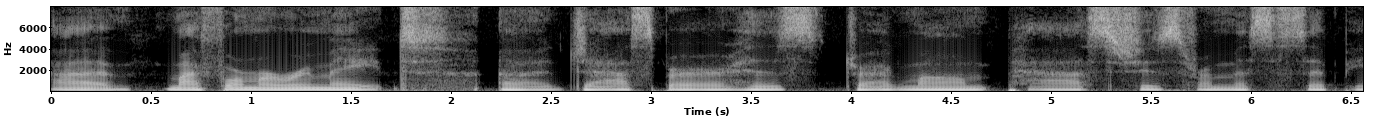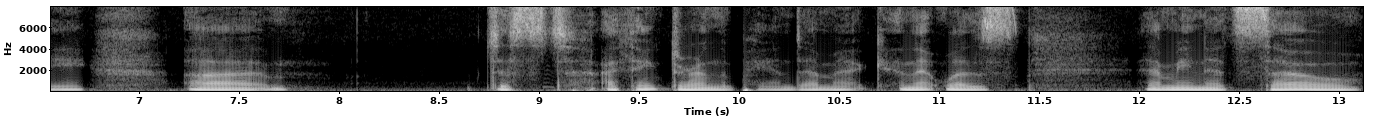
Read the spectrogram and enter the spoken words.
uh, my former roommate, uh, Jasper, his drag mom passed. She's from Mississippi. Um, just, I think during the pandemic. And it was, I mean, it's so,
